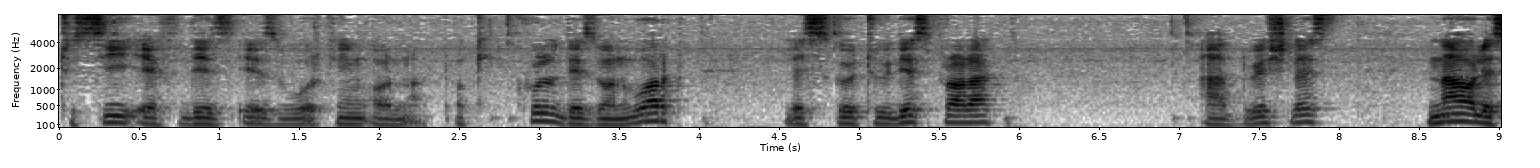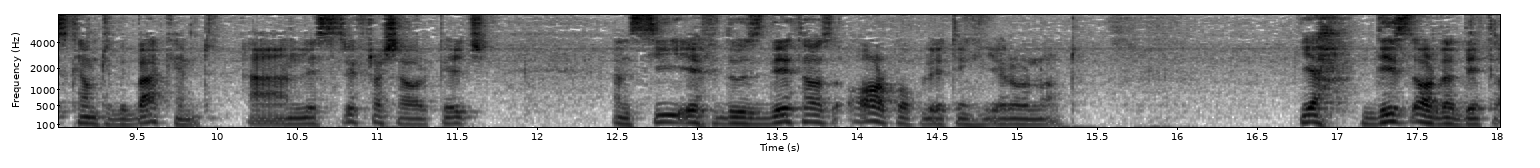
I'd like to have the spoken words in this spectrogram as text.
to see if this is working or not. Okay cool. This one worked let's go to this product. Add wish list. Now let's come to the backend and let's refresh our page and see if those data are populating here or not. Yeah these are the data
